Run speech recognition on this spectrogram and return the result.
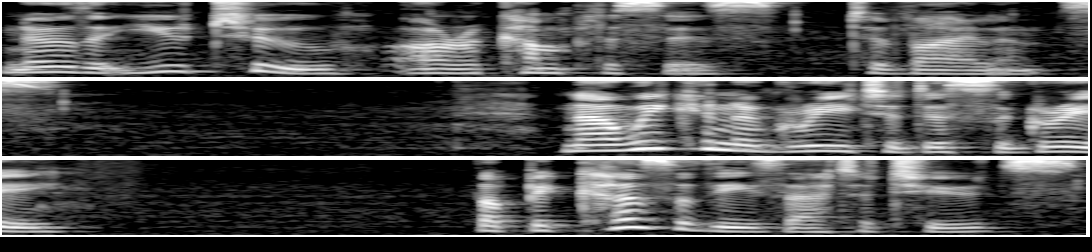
know that you too are accomplices to violence. Now we can agree to disagree, but because of these attitudes,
